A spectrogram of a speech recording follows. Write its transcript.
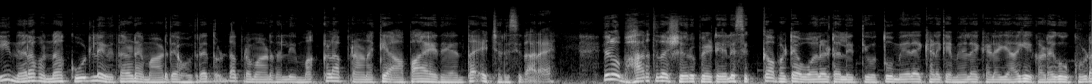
ಈ ನೆರವನ್ನು ಕೂಡಲೇ ವಿತರಣೆ ಮಾಡದೆ ಹೋದರೆ ದೊಡ್ಡ ಪ್ರಮಾಣದಲ್ಲಿ ಮಕ್ಕಳ ಪ್ರಾಣಕ್ಕೆ ಅಪಾಯ ಇದೆ ಅಂತ ಎಚ್ಚರಿಸಿದ್ದಾರೆ. ಇನ್ನು ಭಾರತದ ಷೇರುಪೇಟೆಯಲ್ಲಿ ಸಿಕ್ಕಾಪಟ್ಟೆ ವಾಲೆಟಲ್ಲಿ ಇತ್ತಿವತ್ತು ಮೇಲೆ ಕೆಳಗೆ ಮೇಲೆ ಕೆಳಗೆ ಆಗಿ ಕಡೆಗೂ ಕೂಡ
